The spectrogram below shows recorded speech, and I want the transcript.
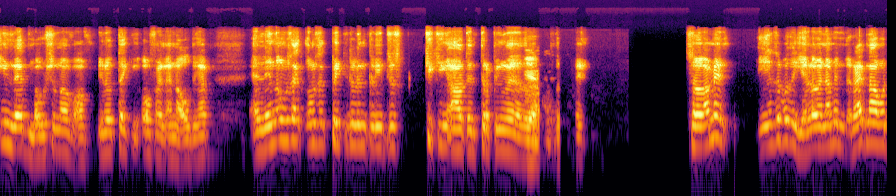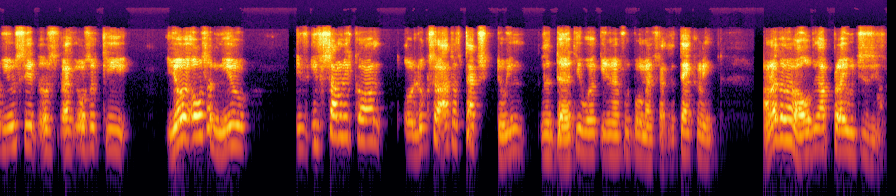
in that motion of, of you know taking off and, and holding up, and then almost like almost like petulantly just kicking out and tripping the, yeah. the, the so I mean he ends up with a yellow, and I mean right now what you said was like also key. You're also knew if if somebody can't or looks so out of touch doing the dirty work in a football match like the tackling. I'm not talking about holding up play, which is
